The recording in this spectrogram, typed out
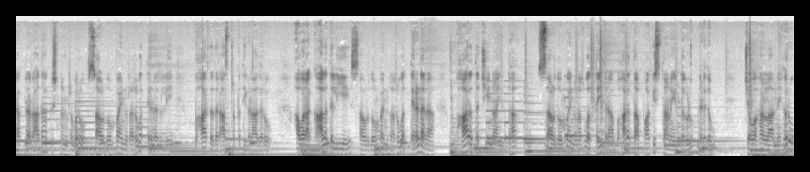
ಡಾಕ್ಟರ್ ರಾಧಾಕೃಷ್ಣನ್ ರವರು ಸಾವಿರದ ಒಂಬೈನೂರ ಅರವತ್ತೆರಡರಲ್ಲಿ ಭಾರತದ ರಾಷ್ಟ್ರಪತಿಗಳಾದರು. ಅವರ ಕಾಲದಲ್ಲಿಯೇ ಸಾವಿರದ ಒಂಬೈನೂರ ಅರವತ್ತೆರಡರ ಭಾರತ ಚೀನಾ ಯುದ್ಧ, ಸಾವಿರದ ಒಂಬೈನೂರ ಅರವತ್ತೈದರ ಭಾರತ ಪಾಕಿಸ್ತಾನ ಯುದ್ಧಗಳು ನಡೆದವು. ಜವಾಹರಲಾಲ್ ನೆಹರು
